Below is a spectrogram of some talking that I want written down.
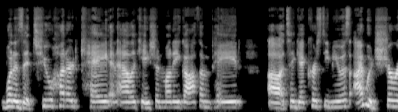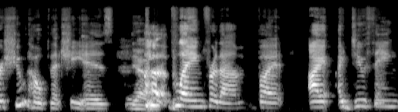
what is it, 200k in allocation money Gotham paid uh, to get Kristie Mewis, I would sure as shoot hope that she is Yeah. playing for them. But I I do think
